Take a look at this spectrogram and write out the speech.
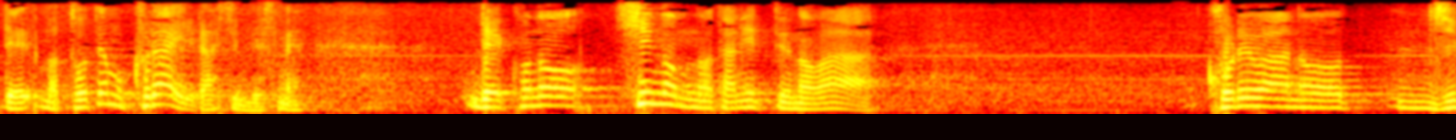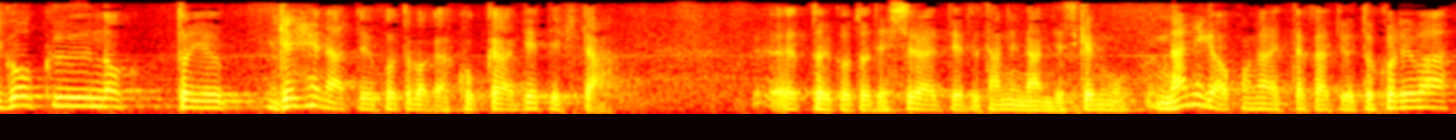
で、まあ、とても暗いらしいんですね。でこのヒノムの谷っていうのはこれはあの地獄のというゲヘナという言葉がここから出てきたということで知られている谷なんですけども何が行われたかというとこれは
